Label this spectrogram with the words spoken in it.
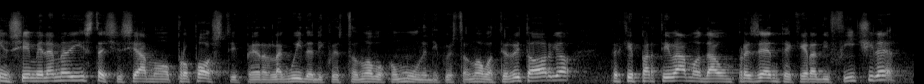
insieme alla mia lista ci siamo proposti per la guida di questo nuovo comune, di questo nuovo territorio, perché partivamo da un presente che era difficile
